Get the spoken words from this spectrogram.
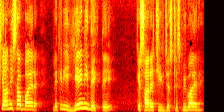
क्यानी साहब बाहर है। लेकिन ये ये नहीं देखते कि सारे चीफ जस्टिस भी बाहर हैं।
